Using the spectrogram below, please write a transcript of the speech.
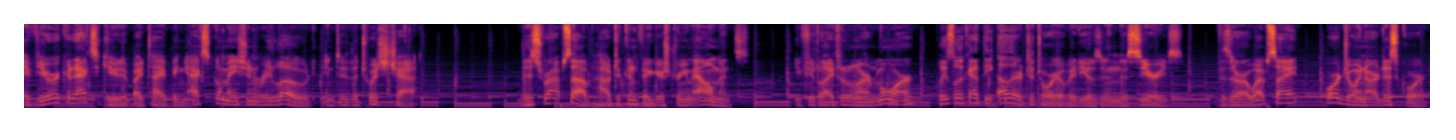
A viewer could execute it by typing exclamation reload into the Twitch chat. This wraps up how to configure Stream Elements. If you'd like to learn more, please look at the other tutorial videos in this series, visit our website, or join our Discord.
